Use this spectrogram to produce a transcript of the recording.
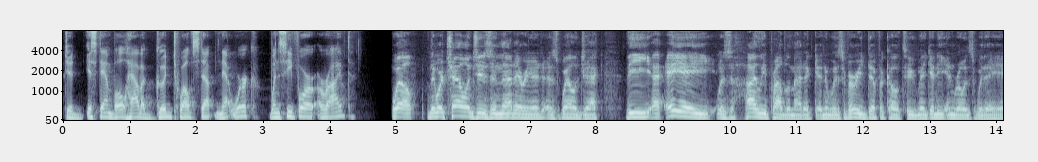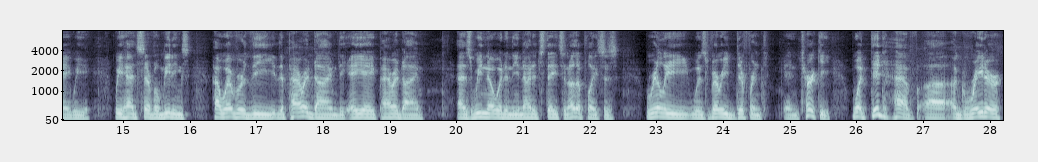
Did Istanbul have a good 12 step network when C4 arrived? Well, there were challenges in that area as well, Jack. The uh, AA was highly problematic, and it was very difficult to make any inroads with AA. We we had several meetings. However, the the paradigm, the AA paradigm, as we know it in the United States and other places, really was very different in Turkey. What did have uh, a greater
